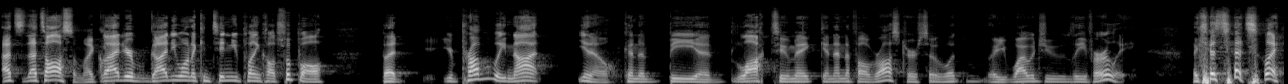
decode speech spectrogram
that's that's awesome. Like, glad you're glad you want to continue playing college football, but you're probably not, you know, going to be a lock to make an NFL roster. So what? You, why would you leave early? I guess that's like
